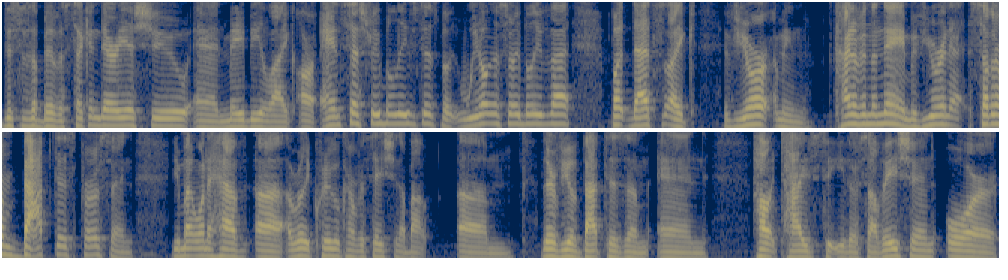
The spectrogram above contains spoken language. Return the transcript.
this is a bit of a secondary issue, and maybe like our ancestry believes this, but we don't necessarily believe that. But that's like, if you're, I mean, kind of in the name, if you're a Southern Baptist person, you might want to have uh, a really critical conversation about um, their view of baptism and how it ties to either salvation or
